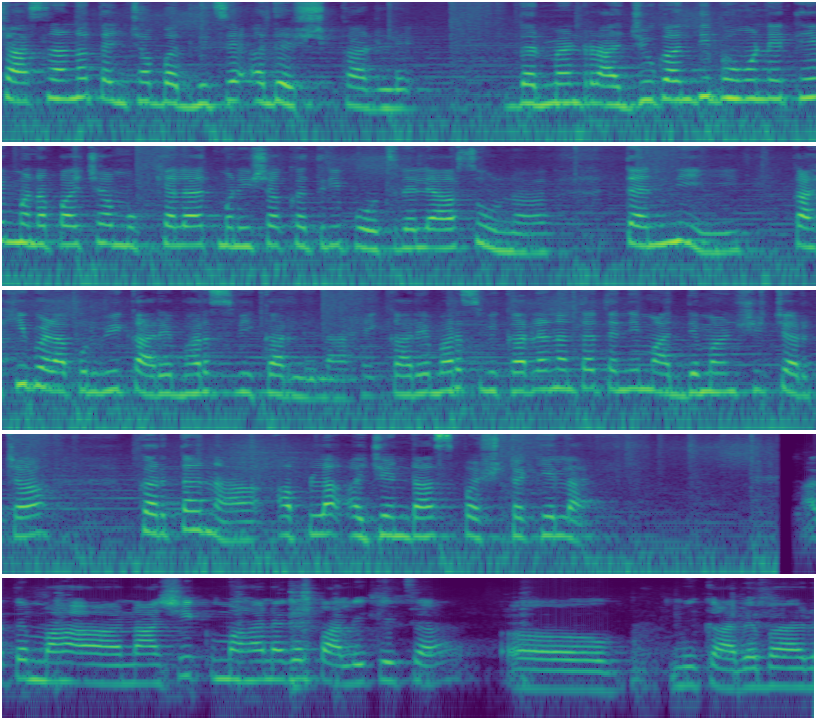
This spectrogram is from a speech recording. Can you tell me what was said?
शासनानं त्यांच्या बदलीचे आदेश काढले. दरम्यान राजीव गांधी भवन येथे मनपाच्या मुख्यालयात मनीषा खत्री पोहोचलेल्या असून त्यांनी काही वेळापूर्वी कार्यभार स्वीकारलेला आहे. कार्यभार स्वीकारल्यानंतर त्यांनी माध्यमांशी चर्चा करताना आपला अजेंडा स्पष्ट केला आता महा नाशिक महानगरपालिकेचा मी कार्यभार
